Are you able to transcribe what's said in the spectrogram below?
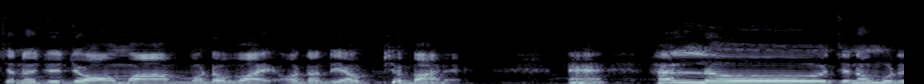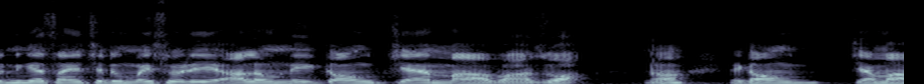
ကျွန်တော်ကြော်ကြော်အောင်ပါမော်တော်ဘိုက်အော်တိုတယောက်ဖြစ်ပါတယ်အဲဟယ်လိုကျွန်တော်မိုတိုနီကဆိုင်ချစ်သူမိတ်ဆွေတွေအားလုံးနေကောင်းကျန်းမာပါစွာနော်နေကောင်းကျန်းမာ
